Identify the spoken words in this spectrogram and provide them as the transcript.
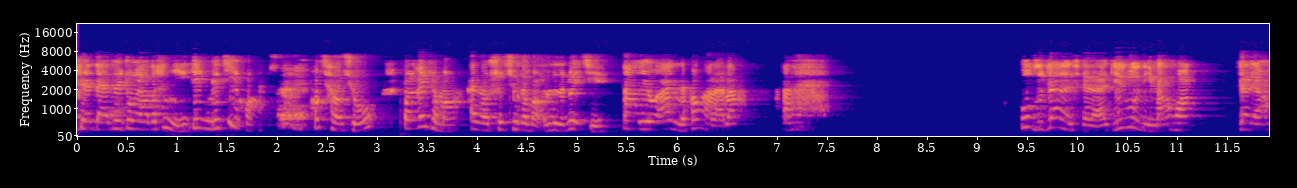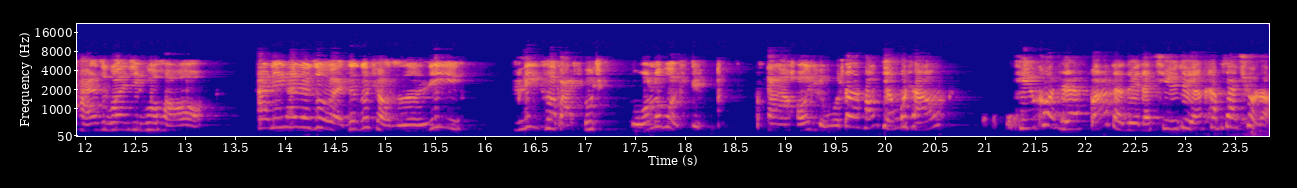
现在最重要的是你定一个计划，好抢球。不然为什么海藻失去了往日的锐气？那就按你的方法来吧。唉。兔子站了起来，结果李麻花这俩孩子关系不好。他离开了座位，这个小子立立刻把球夺了过去，但好景不长。但好景不长，体育课时，巴尔德队的其余队员看不下去了，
